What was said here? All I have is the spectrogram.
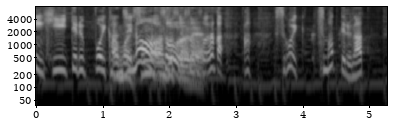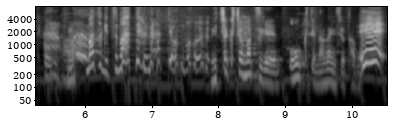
イン引いてるっぽい感じの、あまあそうそうそう。そうなんかあすごい詰まってるなってこうまつげ詰まってるなって思う。めちゃくちゃまつげ多くて長いんですよ多分。え？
